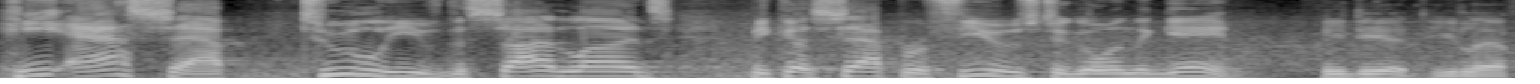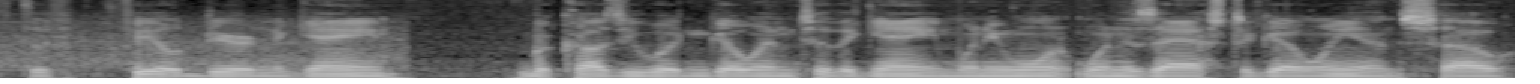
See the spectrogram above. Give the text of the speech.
he asked Sapp to leave the sidelines because Sapp refused to go in the game. He did. He left the field during the game because he wouldn't go into the game when he want, asked to go in. So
